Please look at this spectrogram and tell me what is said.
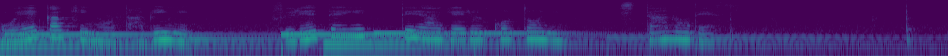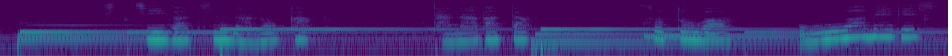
お絵かきの旅に連れて行ってあげることにしたのです。7月7日七夕。外は大雨です。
